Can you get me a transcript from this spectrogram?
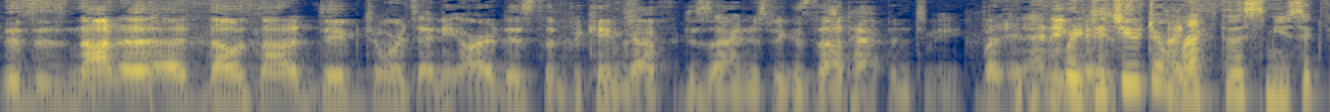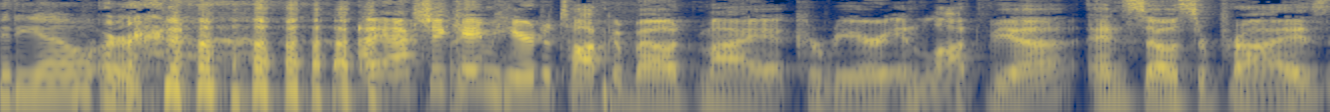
This is not a, a that was not a dig towards any artist that became graphic designers because that happened to me. But in any case, Wait, case, did you direct this music video or? I actually came here to talk about my career in Latvia, and so surprise.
